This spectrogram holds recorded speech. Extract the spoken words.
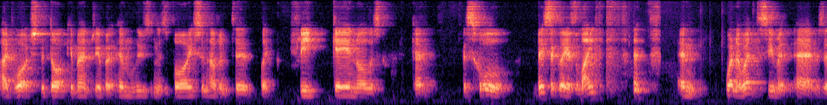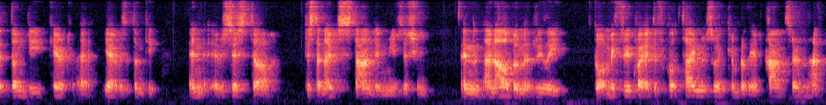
I'd watched the documentary about him losing his voice and having to like regain all this kind of his whole basically his life. and when I went to see him, at, uh, it was at Dundee. Care, uh, yeah, it was at Dundee, and it was just uh, just an outstanding musician and an album that really got me through quite a difficult time. It was when Kimberly had cancer and that.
